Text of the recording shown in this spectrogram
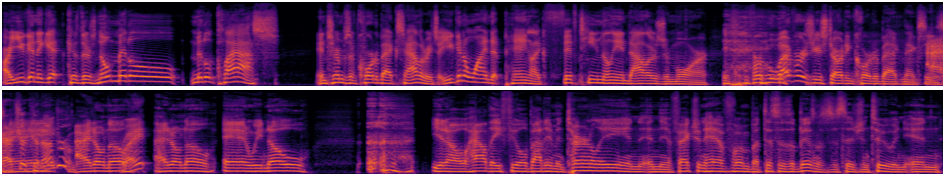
Are you going to get because there's no middle middle class in terms of quarterback salaries? Are you going to wind up paying like fifteen million dollars or more for whoever's your starting quarterback next season? That's your conundrum. I don't know. Right? I don't know. And we know, you know, how they feel about him internally and, and the affection they have for him. But this is a business decision too, and and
